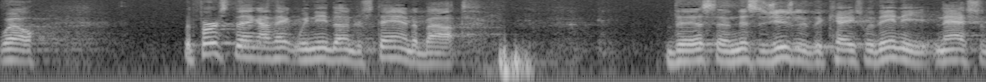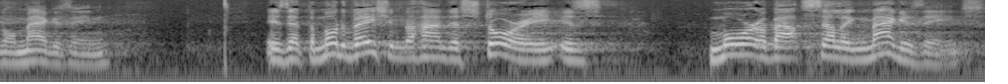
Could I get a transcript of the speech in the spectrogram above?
Well, the first thing I think we need to understand about this, and this is usually the case with any national magazine, is that the motivation behind this story is more about selling magazines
